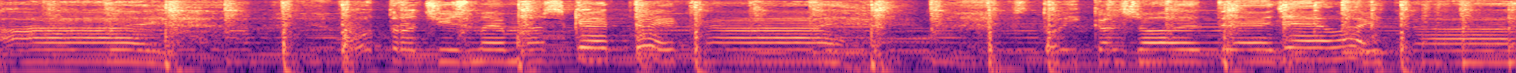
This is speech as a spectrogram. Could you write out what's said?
Ay, otro chisme más que te cae. Estoy cansado de te lleva y trae.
